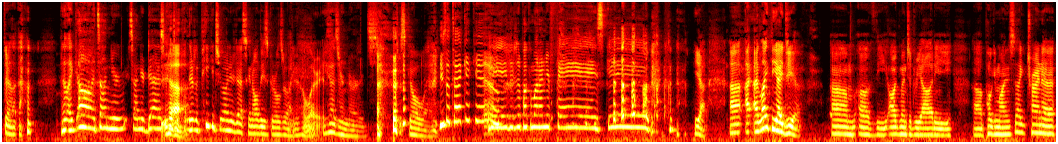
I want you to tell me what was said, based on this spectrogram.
they're like, they're like, oh, it's on your it's on your desk. There's, Yeah. a, there's a Pikachu on your desk, and all these girls are like, hilarious you guys are nerds. Just go away. He's attacking you. Hey, there's a Pokemon on your face. Ew. yeah, uh, I, I like the idea um, of the augmented reality uh, Pokemon. It's like trying to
